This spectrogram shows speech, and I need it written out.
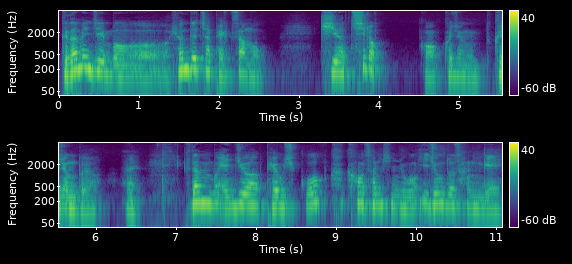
그 다음에 이제 뭐, 현대차 103억, 기아 7억, 어, 그, 정, 그 정도요. 네. 그 다음에 뭐, 엔지와 159억, 카카오 36억, 이 정도 산 게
